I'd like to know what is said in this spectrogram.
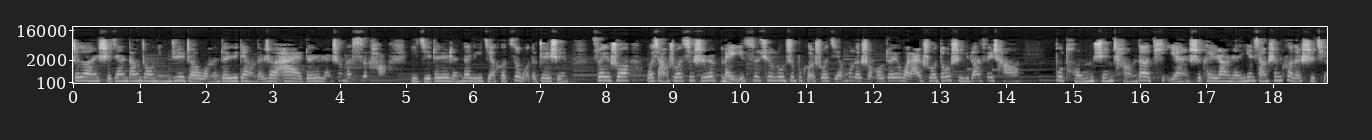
这段时间当中凝聚着我们对于电影的热爱，对于人生的思考，以及对于人的理解和自我的追寻。所以说，我想说，其实每一次去录制《不可说》节目的时候，对于我来说都是一段非常不同寻常的体验，是可以让人印象深刻的事情。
